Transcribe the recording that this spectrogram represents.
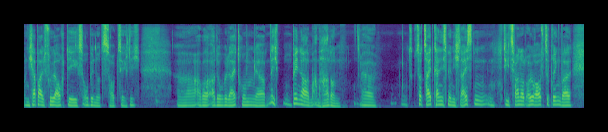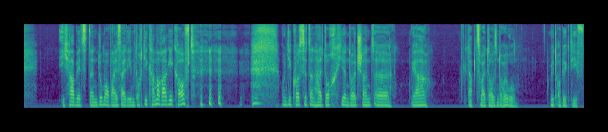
und ich habe halt früher auch DxO benutzt hauptsächlich. Äh, aber Adobe Lightroom, ja, ich bin ja am, am Hadern. Äh, zurzeit kann ich es mir nicht leisten, die 200 Euro aufzubringen, weil ich habe jetzt dann dummerweise halt eben doch die Kamera gekauft. und die kostet dann halt doch hier in Deutschland, äh, ja, knapp 2000 Euro mit Objektiv.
